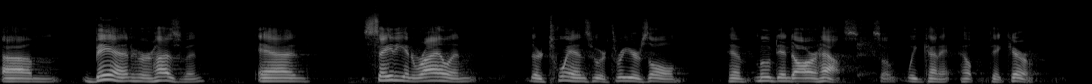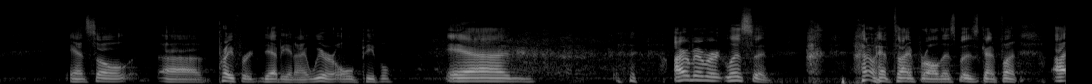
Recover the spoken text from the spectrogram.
um, Ben, her husband, and Sadie and Rylan, their twins who are three years old, have moved into our house. So we kind of help take care of them. And so uh, pray for Debbie and I. We are old people. And I remember, listen, I don't have time for all this, but it's kind of fun. I,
